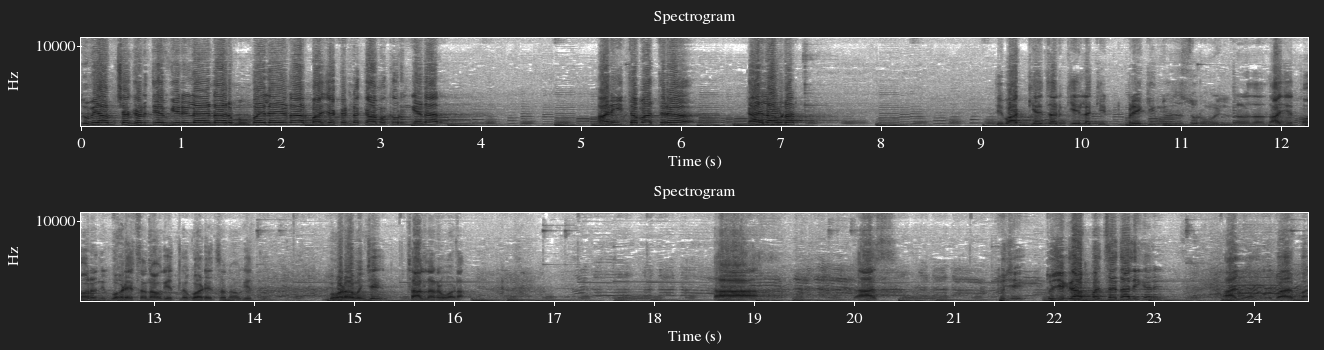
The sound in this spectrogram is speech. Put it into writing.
तुम्ही आमच्याकडे देवगिरीला येणार मुंबईला येणार माझ्याकडनं काम करून घेणार. आणि इथं मात्र काय लावणार? ती वाक्य जर केलं की ब्रेकिंग न्यूज सुरू होईल. अजित पवारांनी घोड्याचं नाव घेतलं घोड्याचं नाव घेतलं. घोडा म्हणजे चालणारा घोडा हा. दास तुझी तुझी ग्रामपंचायत आली का रे? आली आली. बर बर.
